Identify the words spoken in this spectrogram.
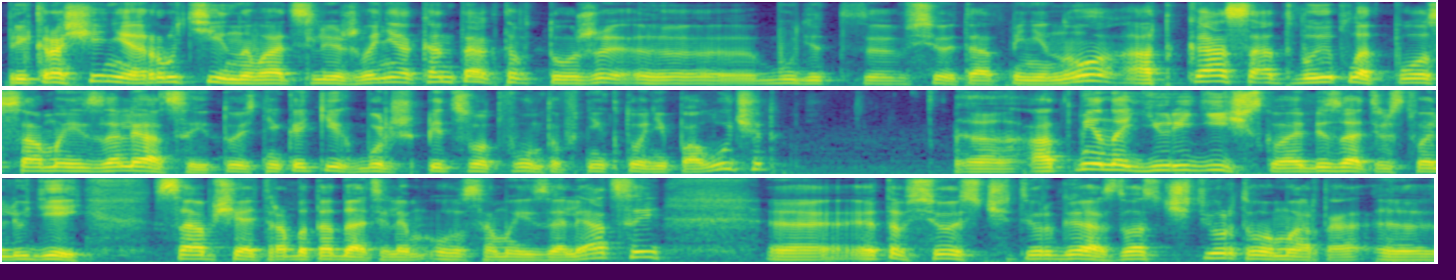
Прекращение рутинного отслеживания контактов тоже э, будет э, все это отменено. Отказ от выплат по самоизоляции, то есть никаких больше 500 фунтов никто не получит. Э, отмена юридического обязательства людей сообщать работодателям о самоизоляции. Э, это все с четверга, с 24 марта. Э,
